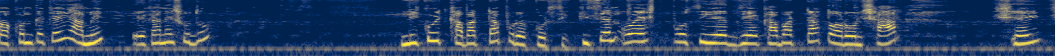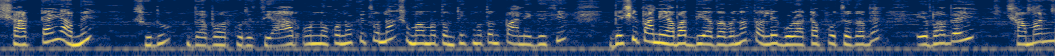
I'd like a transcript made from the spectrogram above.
তখন থেকেই আমি এখানে শুধু লিকুইড খাবারটা প্রয়োগ করছি। কিচেন ওয়েস্ট পচিয়ে যে খাবারটা তরল সার, সেই সারটাই আমি শুধু ব্যবহার করেছি। আর অন্য কোনো কিছু না, সময় মতন, ঠিক মতন পানি দিছি। বেশি পানি আবার দেওয়া যাবে না, তাহলে গোড়াটা পচে যাবে। এভাবেই সামান্য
